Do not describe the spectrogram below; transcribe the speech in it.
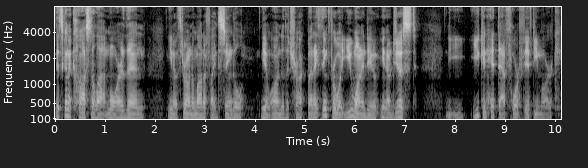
It's going to cost a lot more than, you know, throwing a modified single, you know, onto the truck. But I think for what you want to do, you know, just you can hit that 450 mark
